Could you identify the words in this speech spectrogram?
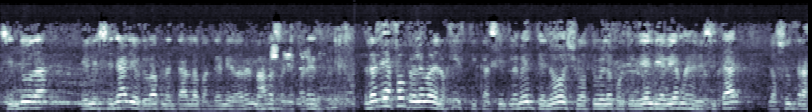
sin duda el escenario que va a plantar la pandemia de ahora en más va a ser diferente. En realidad fue un problema de logística, simplemente, ¿no? Yo tuve la oportunidad el día viernes de visitar los Ultra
